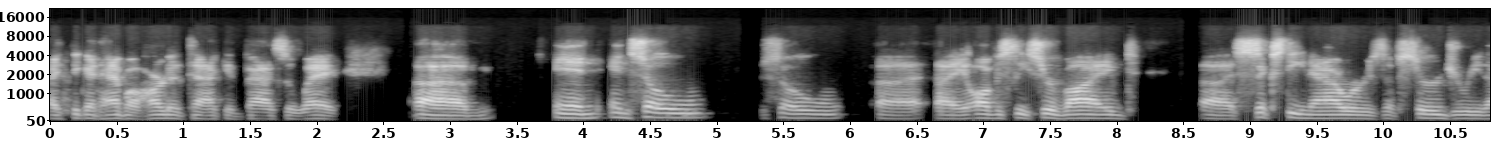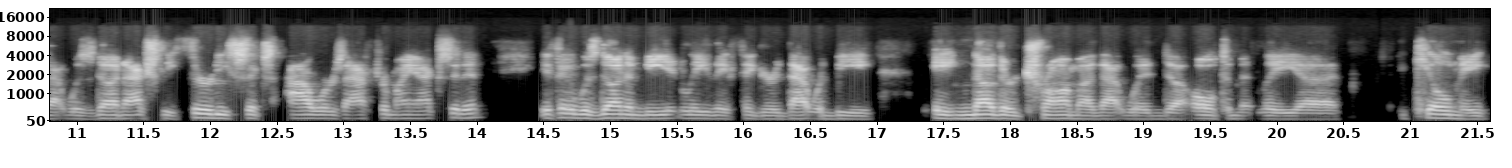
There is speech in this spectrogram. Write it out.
I think I'd have a heart attack and pass away. Um, and and so so uh, I obviously survived uh, 16 hours of surgery that was done actually 36 hours after my accident. If it was done immediately, they figured that would be another trauma that would uh, ultimately uh, kill me.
